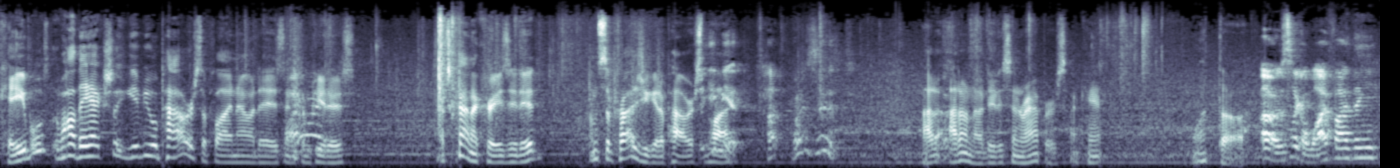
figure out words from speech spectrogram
cables. Wow, they actually give you a power supply nowadays in computers. That's kind of crazy, dude. I'm surprised you get a power They supply. a What is this? I, don't- I don't know, dude. It's in wrappers. I can't. What the? Oh, is this like a Wi-Fi thingy?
